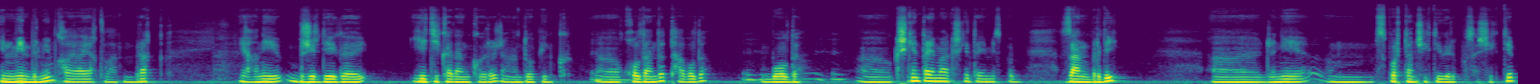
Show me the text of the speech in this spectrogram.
енді мен білмеймін қалай аяқталатынын. Бірақ яғни бұл жердегі этикадан көрі жаңа допинг ә, қолданды табылды болды. Ә, кішкентай ма кішкентай емес па заң бірдей. Ә, және спорттан шектеу керек болса шектеп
